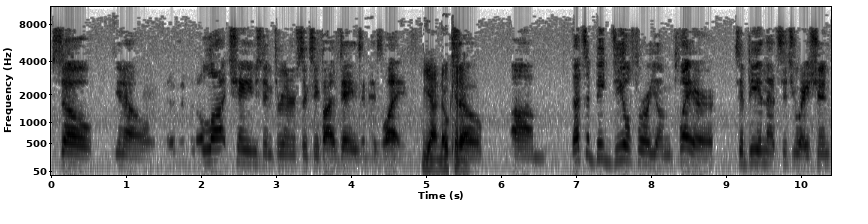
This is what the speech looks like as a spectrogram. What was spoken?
So you know, a lot changed in 365 days in his life. Yeah. No kidding. So um, that's a big deal for a young player to be in that situation.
